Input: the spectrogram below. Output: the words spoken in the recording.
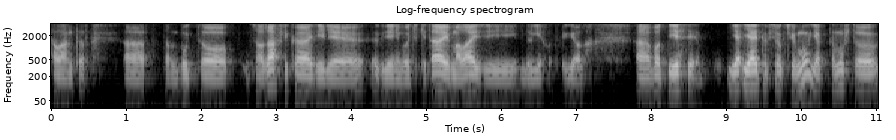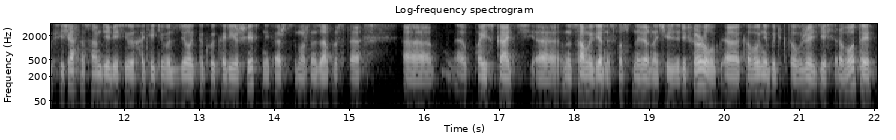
талантов, там, будь то Саус Африка или где-нибудь в Китае, Малайзии и в других вот регионах. Вот если я, я это все к чему? Я к тому, что сейчас на самом деле, если вы хотите вот сделать такой карьер-шифт, мне кажется, можно запросто э, поискать, э, ну, самый верный способ, наверное, через реферал э, кого-нибудь, кто уже здесь работает,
